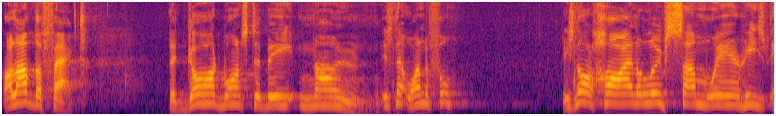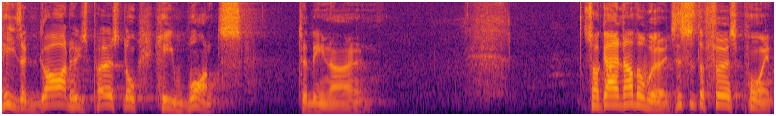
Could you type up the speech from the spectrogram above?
I love the fact that God wants to be known. Isn't that wonderful? He's not high and aloof somewhere. He's, he's a God who's personal. He wants to be known. So, go in other words, this is the first point.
